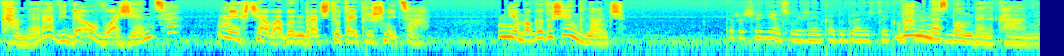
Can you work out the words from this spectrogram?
Kamera wideo w łazience? Nie chciałabym brać tutaj prysznica. Nie mogę dosięgnąć. To raczej nie jest łazienka do brania tutaj kąpieli. Wanna z bąbelkami,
